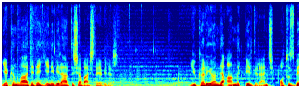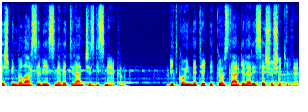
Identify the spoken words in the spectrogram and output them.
yakın vadede yeni bir artışa başlayabilir. Yukarı yönde anlık bir direnç, 35.000 dolar seviyesine ve trend çizgisine yakın. Bitcoin'de teknik göstergeler ise şu şekilde.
